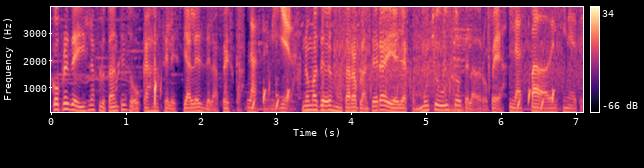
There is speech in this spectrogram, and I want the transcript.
Cofres de isla flotantes o cajas celestiales de la pesca. La semillera. No más debes matar a plantera y ella con mucho gusto te la dropea. La espada del jinete.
